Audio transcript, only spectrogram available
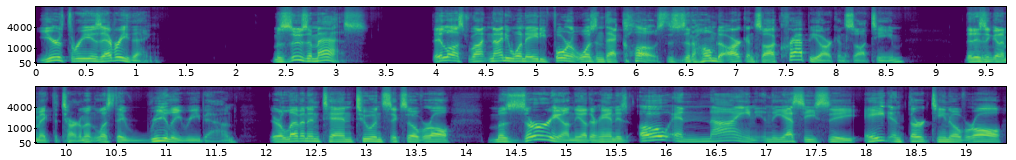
Year three is everything. Mizzou's a mess. They lost 91 to 84, and it wasn't that close. This is at home to Arkansas, a crappy Arkansas team that isn't going to make the tournament unless they really rebound. They're 11 and 10, 2 and 6 overall. Missouri, on the other hand, is 0 and 9 in the SEC, 8 and 13 overall.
